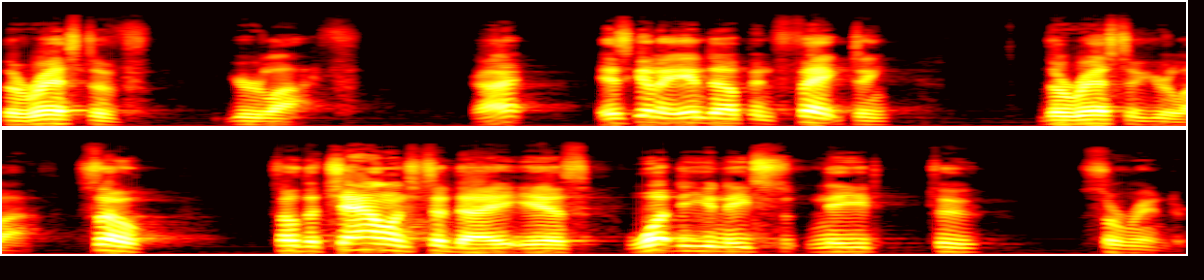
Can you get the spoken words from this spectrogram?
the rest of your life. Right? It's going to end up infecting the rest of your life. So, so the challenge today is what do you need, need to surrender?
